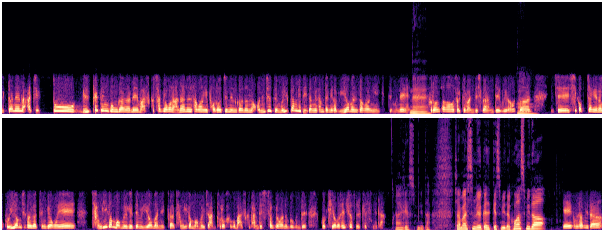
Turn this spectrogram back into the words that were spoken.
일단은 아직도 밀폐된 공간 안에 마스크 착용을 안 하는 상황이 벌어지는 거는 언제든 뭐 1단계도 2단계, 3단계가 위험한 상황이기 때문에 네. 그런 상황을 절대 만드시면 안 되고요. 또한 어. 이제 식업장이나 고위험 시설 같은 경우에 장기간 머물게 되면 위험하니까 장기간 머물지 않도록 하고 마스크 반드시 착용하는 부분들 꼭 기억을 해 주셨으면 좋겠습니다. 알겠습니다. 자, 말씀 여기까지 듣겠습니다. 고맙습니다. 예, 감사합니다.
